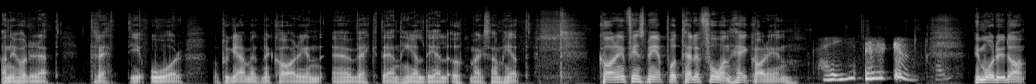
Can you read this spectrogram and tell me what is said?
Ja, ni hörde rätt. 30 år. Och programmet med Karin eh, väckte en hel del uppmärksamhet. Karin finns med på telefon. Hej Karin. Hej. Hur mår du idag?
